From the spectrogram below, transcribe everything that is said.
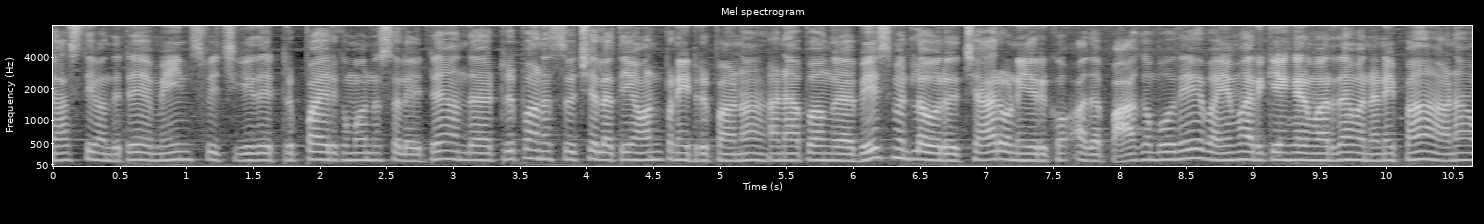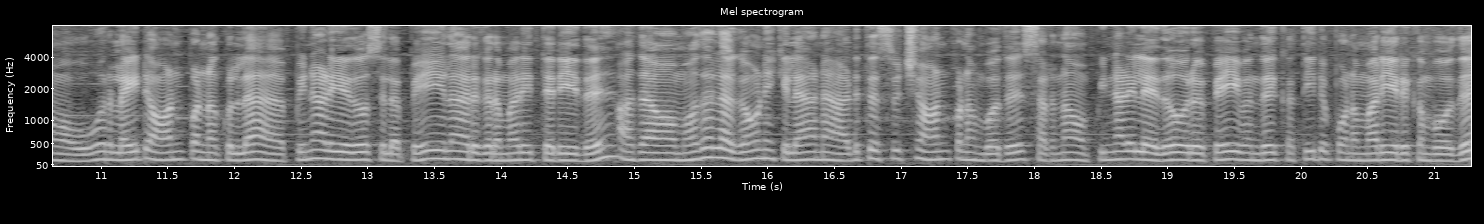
ஜாஸ்தி வந்துட்டு மெயின் ஸ்விட்ச் கீது ட்ரிப் ஆயிருக்குமோன்னு சொல்லிட்டு அந்த ட்ரிப்பான ஸ்விட்ச் எல்லாத்தையும் ஆன் பண்ணிட்டு இருப்பானா? ஆனால் அப்போ அவங்க பேஸ்மெண்ட்ல ஒரு சேர் ஒன்று இருக்கும். அதை பார்க்கும்போதே பயமா இருக்கேங்கிற மாதிரி தான் அவன் நினைப்பான். ஆனால் அவன் ஒவ்வொரு லைட்டும் ஆன் பண்ணக்குள்ள பின்னாடி ஏதோ சில பேயெல்லாம் இருக்கிற மாதிரி தெரியுது. அதை அவன் முதல்ல கவனிக்கல. ஆனால் அடுத்த சுவிட்ச் ஆன் பண்ணும்போது சடனாக அவன் பின்னாடியில் ஏதோ ஒரு பேய் வந்து கத்திட்டு போன மாதிரி இருக்கும்போது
